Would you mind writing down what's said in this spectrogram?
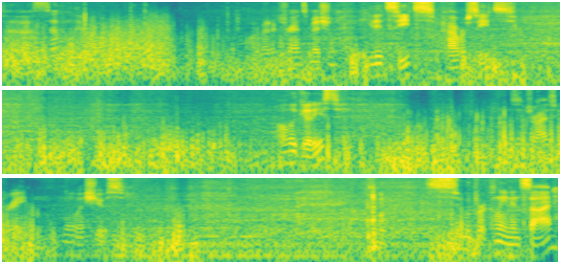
Uh, 7 liter automatic transmission, heated seats, power seats. All the goodies. Runs and drives great, no issues. Super clean inside.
